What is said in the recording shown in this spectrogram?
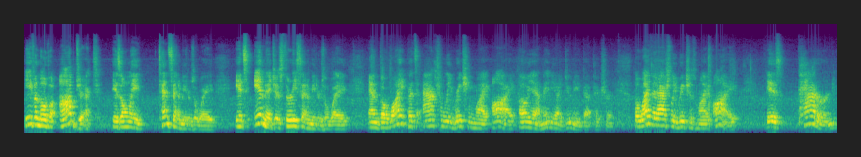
even though the object is only 10 centimeters away, its image is 30 centimeters away, and the light that's actually reaching my eye, oh yeah, maybe I do need that picture. The light that actually reaches my eye is patterned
